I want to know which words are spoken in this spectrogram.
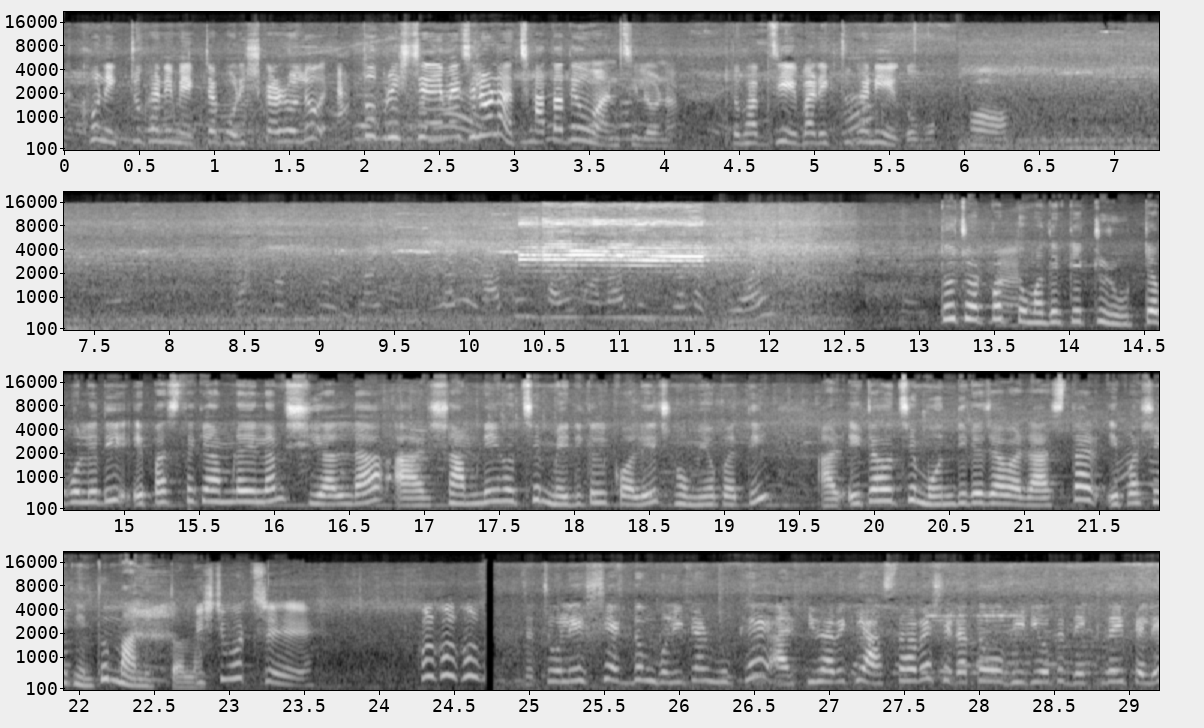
এখন একটুখানি মেঘটা পরিষ্কার হলো। এত বৃষ্টি নেমেছিল না ছাতাতেও মানছিল না। তো ভাবছি এবার একটুখানি এগোবো। হ্যাঁ তো চটপট তোমাদেরকে একটু রুটটা বলে দিই। এপাশ থেকে আমরা এলাম শিয়ালদা আর সামনেই হচ্ছে মেডিকেল কলেজ হোমিওপ্যাথি আর এটা হচ্ছে মন্দিরে যাওয়ার রাস্তা আর এপাশে কিন্তু মানিকতলা। বৃষ্টি পড়ছে। খুল খুল খুল। আচ্ছা, চলে এসেছি একদম গলিটার মুখে। আর কীভাবে কি আসতে হবে সেটা তো ভিডিওতে দেখতেই পেলে।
